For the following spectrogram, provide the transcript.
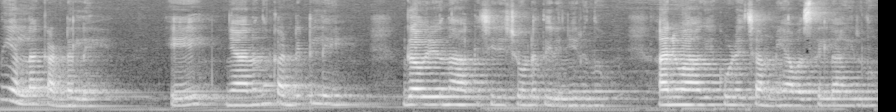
നീ എല്ലാം കണ്ടല്ലേ? ഏയ് ഞാനൊന്നും കണ്ടിട്ടില്ലേ? ഗൗരി ഒന്ന് ആക്കി ചിരിച്ചുകൊണ്ട് തിരിഞ്ഞിരുന്നു. അനു ആകെ കൂടെ ചമ്മിയ അവസ്ഥയിലായിരുന്നു.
